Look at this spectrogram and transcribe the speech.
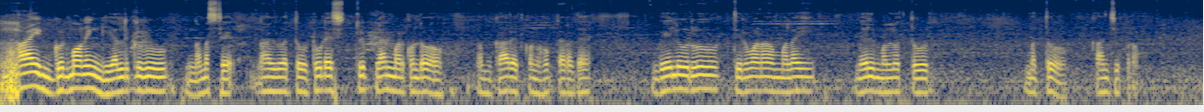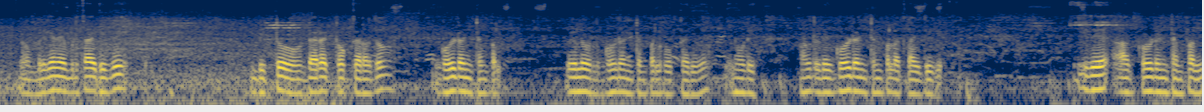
Hi good morning ಎಲ್ರಿಗೂ ನಮಸ್ತೆ. ನಾವಿವತ್ತು ಟೂ ಡೇಸ್ ಟ್ರಿಪ್ ಪ್ಲ್ಯಾನ್ ಮಾಡಿಕೊಂಡು ನಮ್ಮ ಕಾರ್ ಎತ್ಕೊಂಡು ಹೋಗ್ತಾ ಇರೋದೆ. ಬೇಲೂರು ತಿರುವಣಮಲೈ ಮೇಲ್ಮಲ್ಲತ್ತೂರು ಮತ್ತು ಕಾಂಚೀಪುರಂ. ನಾವು ಬೆಳಗ್ಗೆ ಬಿಡ್ತಾ ಇದ್ದೀವಿ. ಬಿಟ್ಟು ಡೈರೆಕ್ಟ್ ಹೋಗ್ತಾ ಇರೋದು ಗೋಲ್ಡನ್ ಟೆಂಪಲ್ ಬೇಲೂರು ಗೋಲ್ಡನ್ ಟೆಂಪಲ್ಗೆ ಹೋಗ್ತಾ ಇದ್ದೀವಿ. ನೋಡಿ ಆಲ್ರೆಡಿ ಗೋಲ್ಡನ್ ಟೆಂಪಲ್ ಹತ್ರ ಇದ್ದೀವಿ. ಇದೇ ಆ ಗೋಲ್ಡನ್ ಟೆಂಪಲ್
